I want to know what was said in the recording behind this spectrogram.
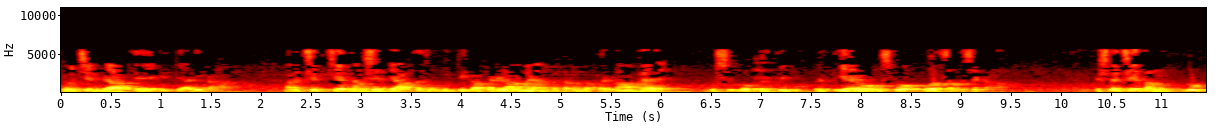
क्यों? चित व्याप्त इत्यादि कहा। माने चित चेतन से व्याप्त जो बुद्धि का परिणाम है, अंतकरण का परिणाम है, उसी वो वृत्ति वृत्ति है वो उसको बोध शब्द से कहा। इसलिए चेतन रूप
